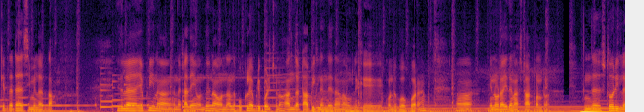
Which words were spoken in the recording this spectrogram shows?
கிட்டத்தட்ட சிமிலர் தான். இதில் எப்படி நான் அந்த கதையை வந்து நான் வந்து அந்த புக்கில் எப்படி படித்தேனோ அந்த டாப்பிக்லேருந்தே தான் நான் உங்களுக்கு கொண்டு போக போகிறேன் என்னோடய இதை நான் ஸ்டார்ட் பண்ணுறேன் இந்த ஸ்டோரியில்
